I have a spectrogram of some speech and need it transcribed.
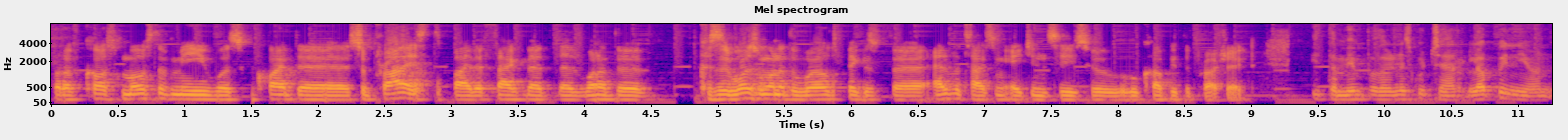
But of course, most of me was quite uh, surprised by the fact that, that one of the, because it was one of the world's biggest uh, advertising agencies who, who copied the project. y también podrán escuchar la opinión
